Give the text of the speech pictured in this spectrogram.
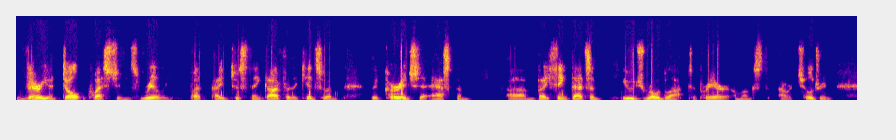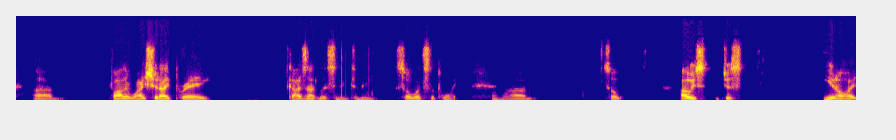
very adult questions really but i just thank god for the kids who have the courage to ask them um, but i think that's a huge roadblock to prayer amongst our children. Um, Father, why should I pray? God's not listening to me. So what's the point? Mm-hmm. Um, so I always just, you know, I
